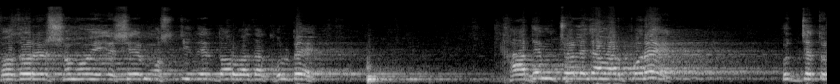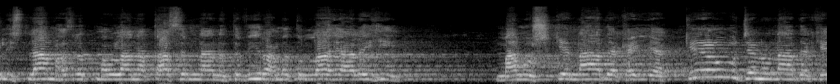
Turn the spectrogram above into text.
ফজরের সময় এসে মসজিদের দরওয়াজা খুলবে। খাদেম চলে যাওয়ার পরে হুজ্জাতুল ইসলাম হজরত মৌলানা কাসিম নানতভি রহমতুল্লাহ আলহি মানুষকে না দেখাইয়া কেউ যেন না দেখে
